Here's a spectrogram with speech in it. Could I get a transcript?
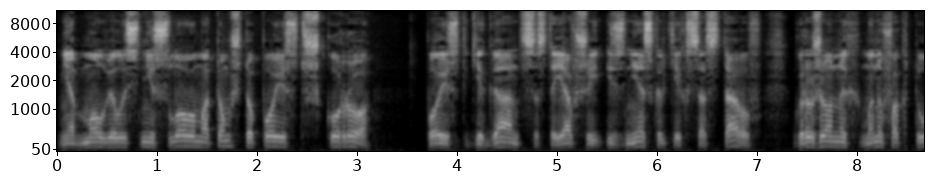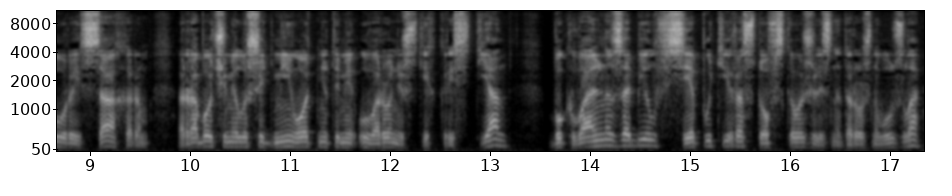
не обмолвилась ни словом о том, что поезд «Шкуро» Поезд-гигант, состоявший из нескольких составов, груженных мануфактурой, сахаром, рабочими лошадьми, отнятыми у воронежских крестьян, буквально забил все пути ростовского железнодорожного узла.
